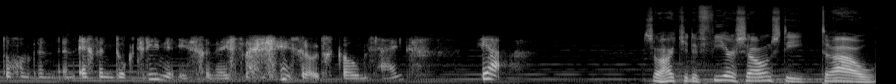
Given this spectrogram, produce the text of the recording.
toch een, een, een echt een doctrine is geweest waar ze in groot gekomen zijn. Ja. Zo had je de vier zoons die trouw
